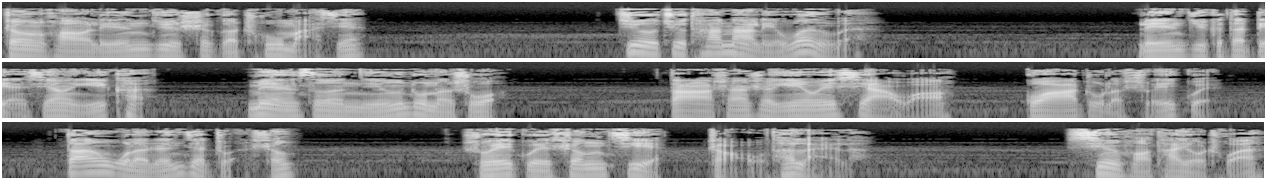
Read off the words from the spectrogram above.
正好邻居是个出马仙，就去他那里问问。邻居给他点香一看，面色凝重的说：“大山是因为下网刮住了水鬼，耽误了人家转生。”水鬼生气找他来了，幸好他有船，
